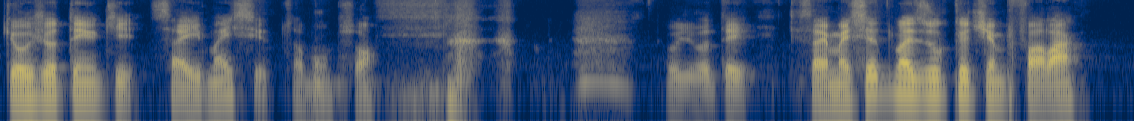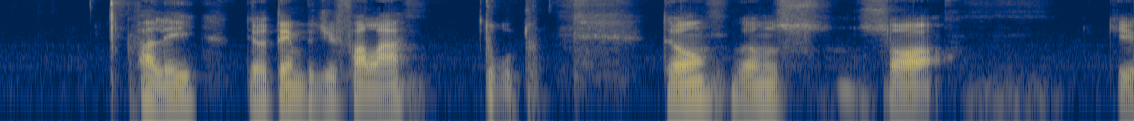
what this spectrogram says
que hoje eu tenho que sair mais cedo, tá bom, pessoal? hoje eu vou ter que sair mais cedo, mas o que eu tinha para falar, falei, deu tempo de falar tudo. Então, vamos só aqui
